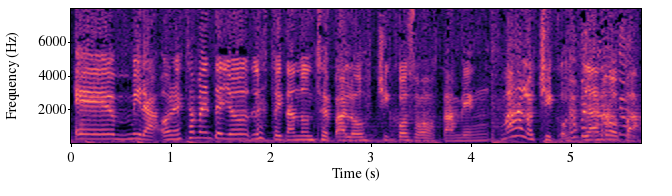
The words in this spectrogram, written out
Eh, mira, honestamente yo le estoy dando un tip a los chicos o también, más a los chicos, la ropa,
